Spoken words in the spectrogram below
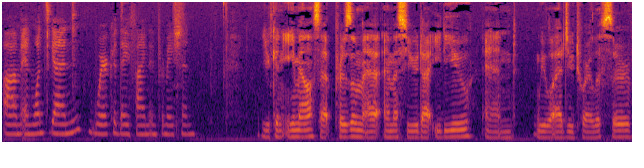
Um, and once again, where could they find information? You can email us at prism at msu.edu and we will add you to our listserv.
